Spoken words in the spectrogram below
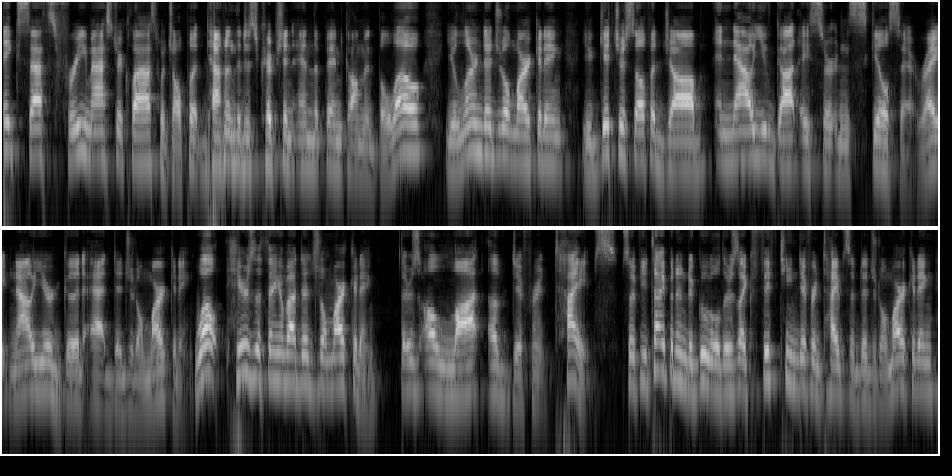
take Seth's free masterclass, which I'll put down in the description and the pinned comment below, you learn digital marketing, you get yourself a job, and now you've got a certain skill set, right? Now you're good at digital marketing. Well, here's the thing about digital marketing there's a lot of different types. So if you type it into Google, there's like 15 different types of digital marketing,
